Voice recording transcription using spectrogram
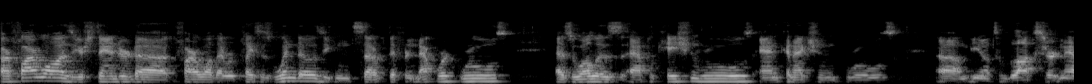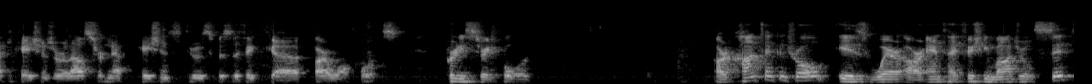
Our firewall is your standard uh, firewall that replaces Windows. You can set up different network rules as well as application rules and connection rules, um, you know, to block certain applications or allow certain applications through specific uh, firewall ports. Pretty straightforward. Our content control is where our anti-phishing modules sit.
